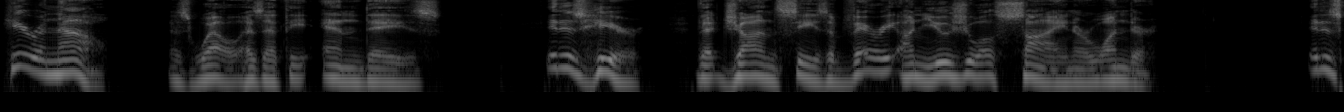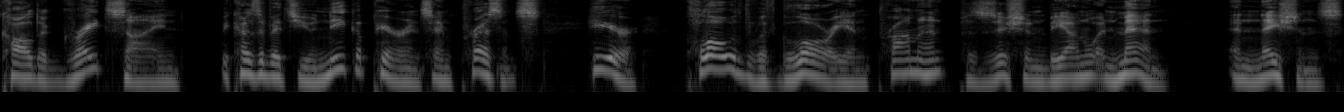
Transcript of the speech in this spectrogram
here and now, as well as at the end days. It is here that John sees a very unusual sign or wonder. It is called a great sign because of its unique appearance and presence, here, clothed with glory and prominent position beyond what men, and nations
